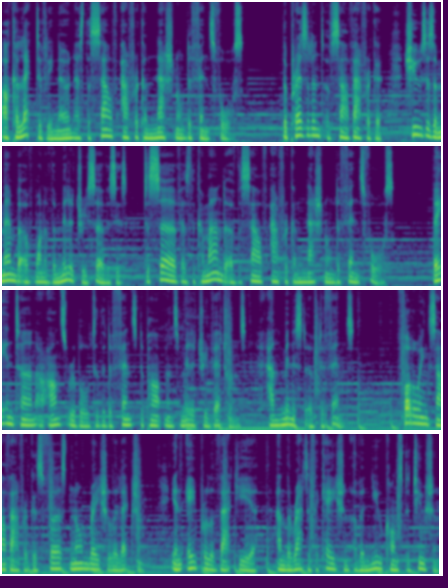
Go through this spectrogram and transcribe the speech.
are collectively known as the South African National Defence Force. The President of South Africa chooses a member of one of the military services to serve as the commander of the South African National Defence Force. They in turn are answerable to the Defence Department's military veterans and Minister of Defence. Following South Africa's first non-racial election in April of that year and the ratification of a new constitution,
